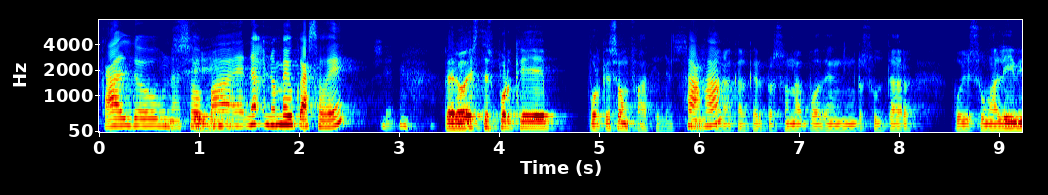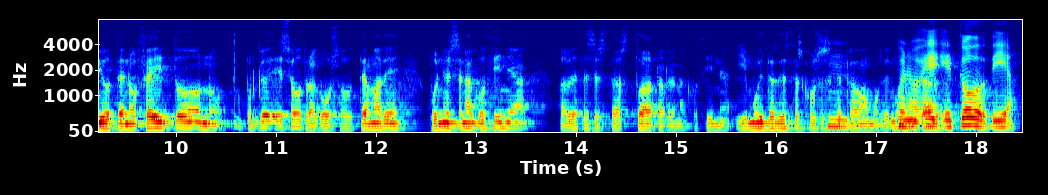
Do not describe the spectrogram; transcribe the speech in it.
Caldo, unha sí. sopa, eh, no, no meu caso, eh? Sí. Pero estes porque porque son fáciles, Ajá. para calquer persona poden resultar pois un alivio teno feito, no, porque esa é outra cousa, o tema de poñerse na cociña a veces estás toda a tarde na cociña e moitas destas cousas que mm. acabamos de comentar bueno, é, é todo o día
